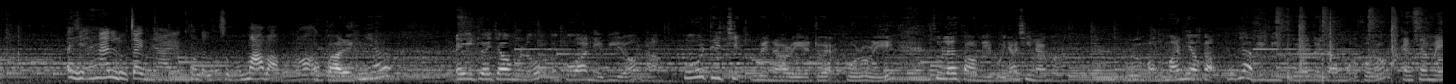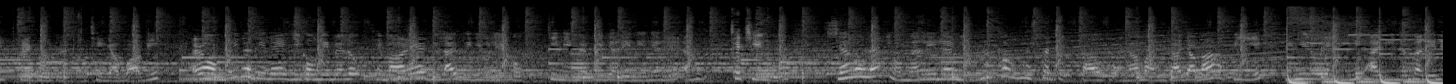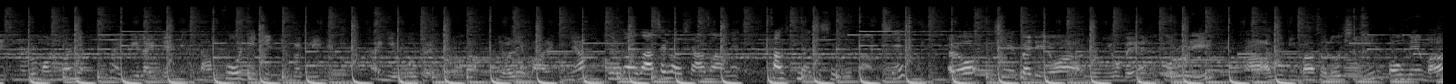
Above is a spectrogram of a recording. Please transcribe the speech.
အရင်ဟန်လူကြိုက်များတဲ့ခုံတစ်လုံးဆိုမမှားပါဘူးเนาะ ဟုတ်ပါတယ်ခင်ဗျာ အဲ့ဒီအတွက်ကြောင့်မလို့အကိုကနေပြီးတော့ဒါ4 digit winner တွေအတွက်အကိုတို့တွေသူ့လက်ဆောင်တွေကိုရရှိနိုင်မှာတို့မောင်နှမနှစ်ယောက်ကပြပြပြီးပြီးဆိုတဲ့အတွက်ကြောင့်မို့အကိုတို့ cancel မဲတိုက်ဖို့အတွက်အချိန်ရောက်ပါပြီအဲ့တော့ပြည်သက်တွေလည်းရေကုန်နေမယ်လို့ထင်ပါတယ်ဒီ live video လေးကိုကြည့်နေမယ်ပြည်သက်တွေအနေနဲ့လည်းအခုချက်ချင်းကိုရန်ကုန်လမ်းညိုမန္တလေးလမ်းညို2021စာအုပ်ကိုအနားမှာယူထားကြပါပြီးရင်ဒီလိုရဲ့ unique ID နံပါတ်လေးနဲ့ကျွန်တော်တို့မောင်နှမနှစ်ယောက်နှိုက်ပေးလိုက်တဲ့ဒါ4 digit စိတ်လောက်ရှားသွားနဲ့စောက်ချင်တဲ့တရှိလေးပါအောင်ရှင်အဲ့တော့ရှေ့ဘက်တွေတော့လူမျိုးပဲအကိုတို့တွေဒါအခုဒီမှာဆိုလို့ရှိရင်ပုံထဲမှာ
